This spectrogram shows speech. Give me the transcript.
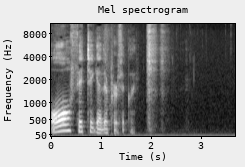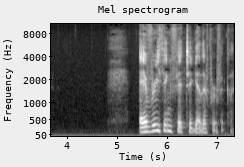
all fit together perfectly. Everything fit together perfectly.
